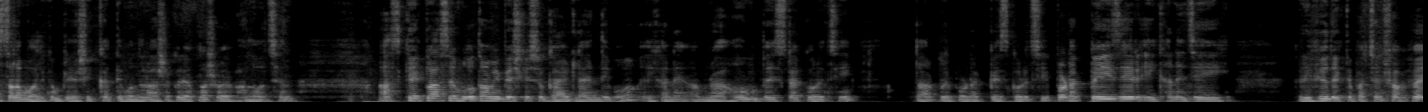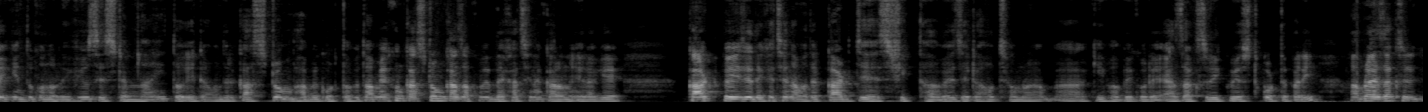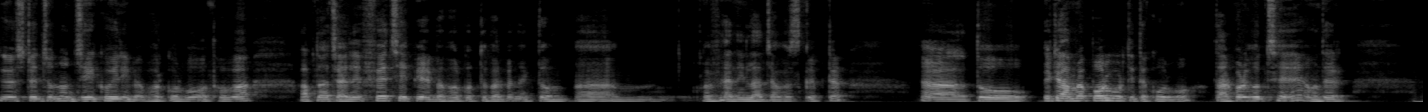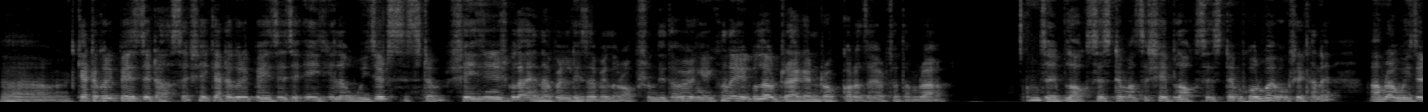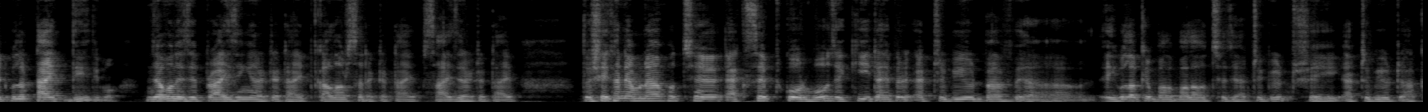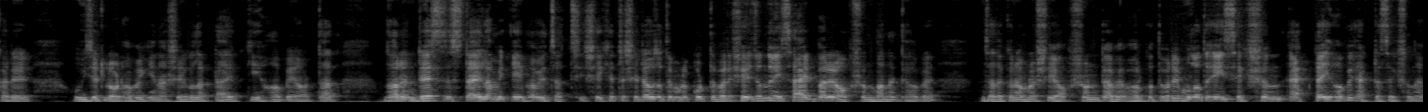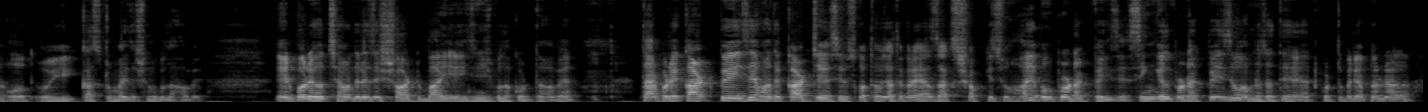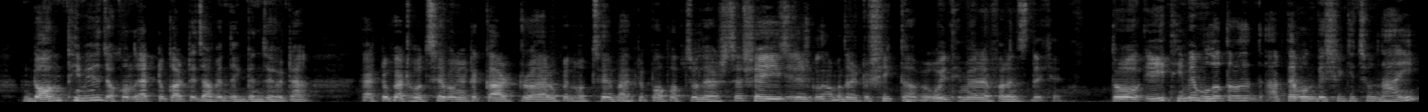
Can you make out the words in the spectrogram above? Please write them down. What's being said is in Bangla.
আসসালামু আলাইকুম, প্রিয় শিক্ষার্থী বন্ধুরা, আশা করি আপনারা সবাই ভালো আছেন। আজকে ক্লাসে মূলত আমি বেশ কিছু গাইডলাইন দিব। এখানে আমরা হোম পেজটা করেছি, তারপরে প্রোডাক্ট পেজ করেছি। প্রোডাক্ট পেজের এইখানে যেই রিভিউ দেখতে পাচ্ছেন শপিফাই কিন্তু কোনো রিভিউ সিস্টেম নাই। তো এটা আমাদের কাস্টম ভাবে করতে হবে। তো আমি এখন কাস্টম কাজ আপনাদের দেখাচ্ছি না, কারণ এর আগে কার্ড পেজে দেখেছেন, আমাদের কার্ড যে শিখতে হবে, যেটা হচ্ছে আমরা কীভাবে করে অ্যাজাক্স রিকোয়েস্ট করতে পারি। আমরা অ্যাজাক্স রিকোয়েস্টের জন্য যে কোয়েরি ব্যবহার করব, অথবা আপনারা চাইলে ফেচ এপিআই ব্যবহার করতে পারবেন, একদম ভ্যানিলা জাভাস্ক্রিপ্টের তো এটা আমরা পরবর্তীতে করব। তারপরে হচ্ছে আমাদের ক্যাটাগরি পেজ যেটা আছে, সেই ক্যাটাগরি পেজে যে এইগুলো উইজেট সিস্টেম সেই জিনিসগুলো এনাবেল ডিসেবলের অপশন দিতে হবে এবং এখানে এগুলো ড্র্যাগ অ্যান্ড ড্রপ করা যায়। অর্থাৎ আমরা যে ব্লক সিস্টেম আছে, সেই ব্লক সিস্টেম করব এবং সেখানে আমরা উইজেটগুলো টাইপ দিয়ে দিব। যেমন এই যে প্রাইজিং এর একটা টাইপ কালার্স এর একটা টাইপ সাইজের একটা টাইপ তো সেখানে আমরা হচ্ছে অ্যাকসেপ্ট করব যে কি টাইপের অ্যাট্রিবিউট বা এইগুলাকে বলা হচ্ছে যে অ্যাট্রিবিউট সেই অ্যাট্রিবিউট আকারে উইজেট লোড হবে কিনা সেগুলোর টাইপ কি হবে? অর্থাৎ ধরেন ড্রেস স্টাইল আমি এইভাবে চাচ্ছি, সেক্ষেত্রে সেটাও যাতে আমরা করতে পারি। সেই জন্য এই সাইড বারের অপশন বানাতে হবে, যাতে করে আমরা সেই অপশনটা ব্যবহার করতে পারি। মূলত এই সেকশন একটাই হবে, একটা সেকশনে ওই কাস্টমাইজেশনগুলো হবে। এরপরে হচ্ছে আমাদের এই যে শর্ট বাই এই জিনিসগুলো করতে হবে। তারপরে কার্ট পেজে আমাদের কার্ট জেএস ইউজ করতে হবে, যাতে করে অ্যাজাক্স সবকিছু হয় এবং প্রোডাক্ট পেজে সিঙ্গেল প্রোডাক্ট পেজেও আমরা যাতে অ্যাড করতে পারি। আপনারা ডন থিমে যখন অ্যাড টু কার্টে যাবেন দেখবেন যে ওইটা অ্যাড টু কার্ট হচ্ছে এবং একটা কার্ট ড্রয়ার ওপেন হচ্ছে বা একটা পপ আপ চলে আসছে। সেই জিনিসগুলো আমাদের একটু শিখতে হবে ওই থিমের রেফারেন্স দেখে। তো এই থিমে মূলত আর তেমন বেশি কিছু নাই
